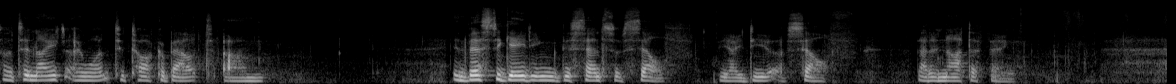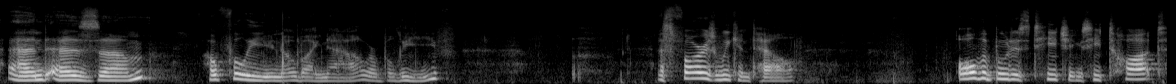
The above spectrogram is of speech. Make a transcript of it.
So, tonight I want to talk about um, investigating the sense of self, the idea of self, that anatta thing. And as um, hopefully you know by now or believe, as far as we can tell, all the Buddha's teachings he taught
